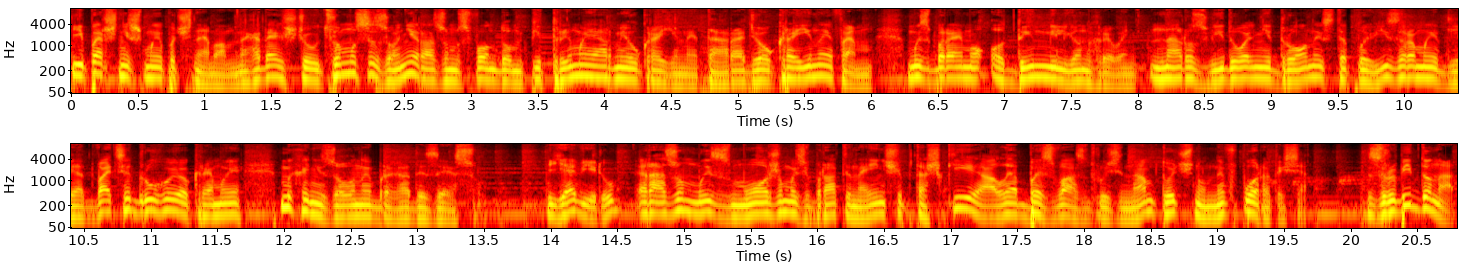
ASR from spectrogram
І перш ніж ми почнемо, нагадаю, що у цьому сезоні разом з фондом Підтримай армію України та Радіо Україна ФМ ми збираємо 1 мільйон гривень на розвідувальні дрони з тепловізорами для 22-ї окремої механізованої бригади ЗСУ. Я вірю, разом ми зможемо зібрати на інші пташки, але без вас, друзі, нам точно не впоратися. Зробіть донат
